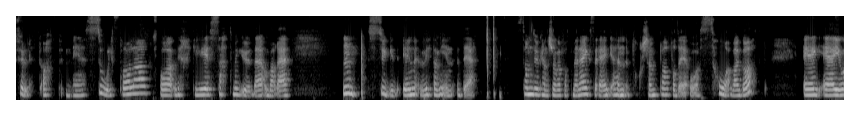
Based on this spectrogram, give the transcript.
fulgt opp med solstråler og virkelig satt meg ute og bare mm, sugd inn vitamin D. Som du kanskje også har fått med deg, så er jeg en forkjemper for det å sove godt. Jeg er jo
